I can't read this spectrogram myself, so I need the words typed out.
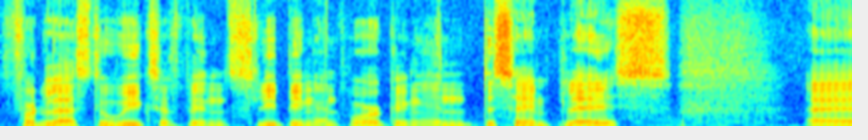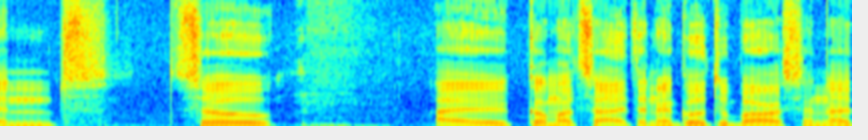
for the last two weeks I've been sleeping and working in the same place, and so I come outside and I go to bars and I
